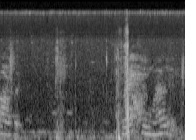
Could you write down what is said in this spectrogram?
carpet. Vacuum, I,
